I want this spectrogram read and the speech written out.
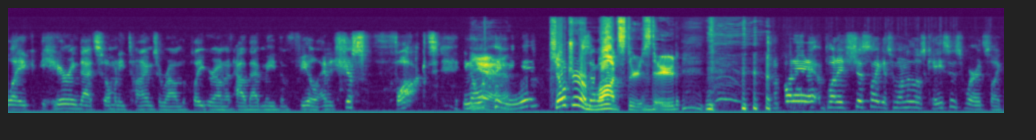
like hearing that so many times around the playground and how that made them feel, and it's just fucked. You know what I mean? Children are So- monsters, dude. but it, but it's just like it's one of those cases where it's like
